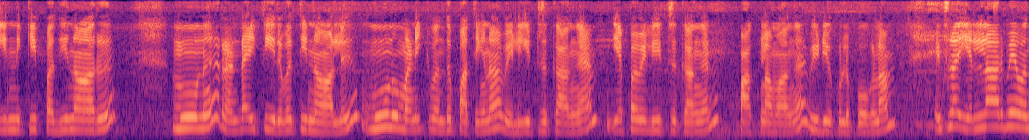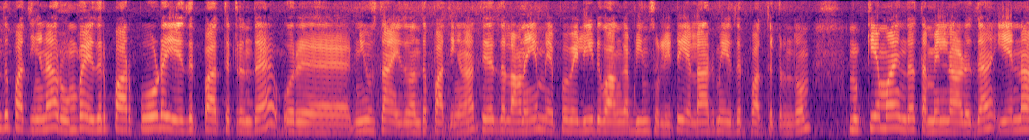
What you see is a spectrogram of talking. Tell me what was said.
இன்னைக்கு பதினாறு மூணு ரெண்டாயிரத்தி இருபத்தி நாலு மூணு மணிக்கு வந்து பார்த்தீங்கன்னா வெளியிட்ருக்காங்க எப்போ வெளியிட்ருக்காங்கன்னு பார்க்கலாம் வாங்க வீடியோக்குள்ளே போகலாம். ஆக்சுவலாக எல்லாருமே வந்து பார்த்தீங்கன்னா ரொம்ப எதிர்பார்ப்போடு எதிர்பார்த்துட்டு இருந்த ஒரு நியூஸ் தான் இது வந்து பார்த்தீங்கன்னா தேர்தல் ஆணையம் எப்போ வெளியிடுவாங்க அப்படின்னு சொல்லிட்டு எல்லாருமே எதிர்பார்த்துட்டு இருந்தோம் முக்கியமாக இந்த தமிழ்நாடு தான். ஏன்னா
